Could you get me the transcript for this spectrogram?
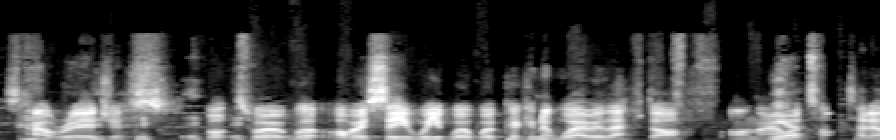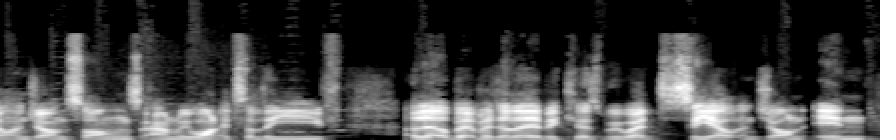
it's outrageous. but we're, we're obviously we, we're, we're picking up where we left off on our Yeah. top 10 Elton John songs, and we wanted to leave a little bit of a delay because we went to see Elton John in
